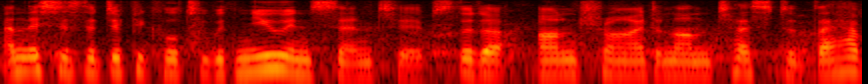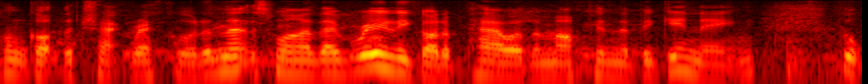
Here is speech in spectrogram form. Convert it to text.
and this is the difficulty with new incentives that are untried and untested, they haven't got the track record, and that's why they've really got to power them up in the beginning. But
